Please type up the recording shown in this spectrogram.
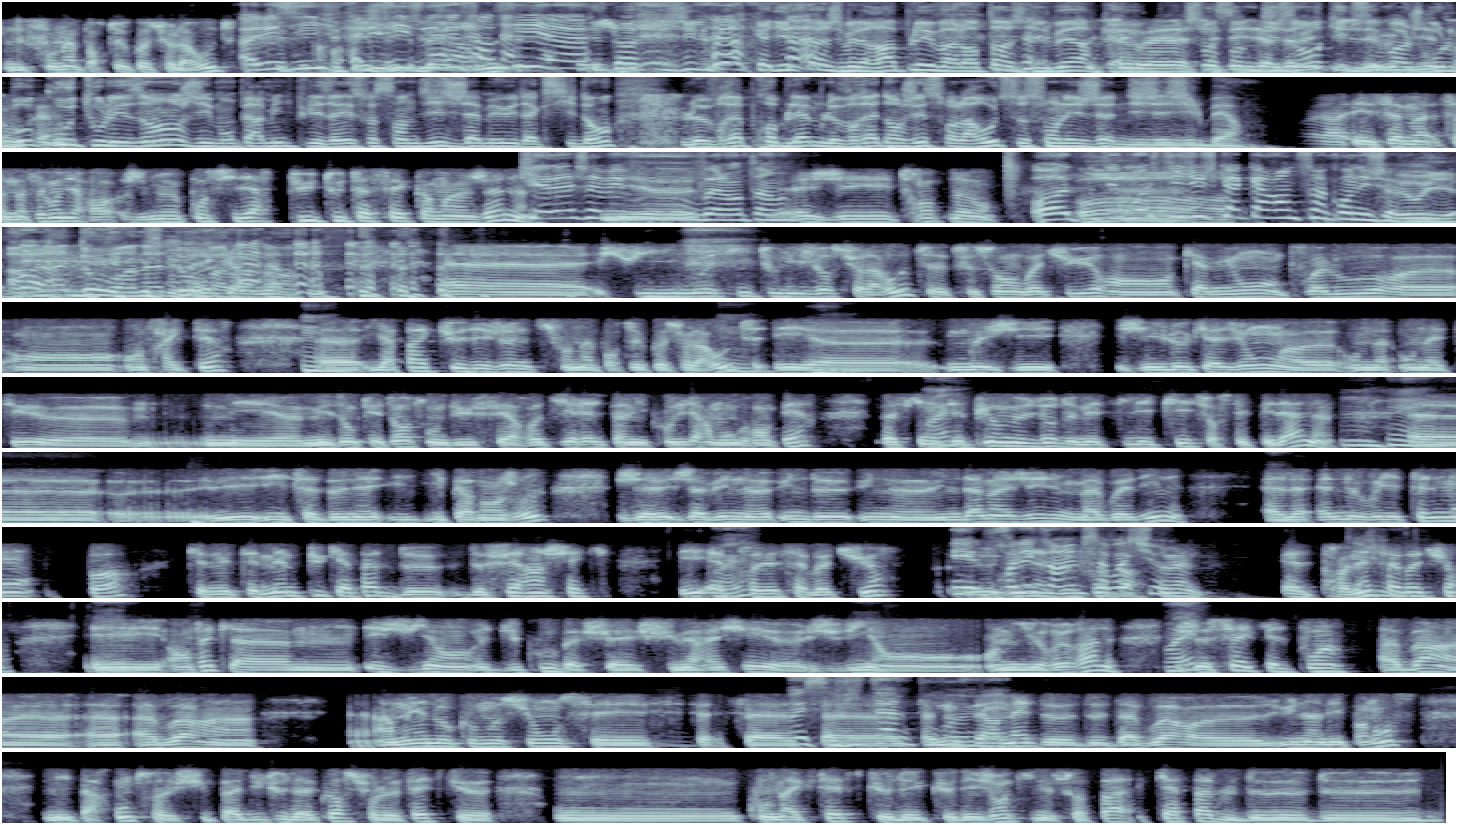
ne font n'importe quoi sur la route. Allez-y, allez-y, je vous ai senti. euh, C'est Gilbert qui a dit ça, je vais le rappeler, Valentin Gilbert qui a C'est vrai, 70 c'était- ans, qui disait moi je roule beaucoup tous les ans, j'ai mon permis depuis les années 70, jamais eu d'accident. Le vrai problème, le vrai danger sur la route, ce sont les jeunes, disait Gilbert. Voilà, et ça m'a, ça m'a fait dire. Alors, je me considère plus tout à fait comme un jeune. Quel âge avez-vous, euh, Valentin? J'ai 39 ans. Oh, écoutez, moi je dis jusqu'à 45, on est jeune. Oui, un ado, un ado, Valentin. Euh, je suis moi aussi tous les jours sur la route, que ce soit en voiture, en camion, en poids lourd, euh, en, en tracteur. Il Mm. n'y a pas que des jeunes qui font n'importe quoi sur la route. Et euh, moi, j'ai j'ai eu l'occasion, euh, on, a, on a été, euh, mes, euh, mes oncles et tantes ont dû faire retirer le permis de conduire à mon grand-père parce qu'il Ouais. n'était plus en mesure de mettre les pieds sur ses pédales. Mhm. Euh, et, et ça devenait hy- hyper dangereux. J'avais une, une, de- une, une dame âgée, ma voisine, elle, elle ne voyait tellement pas qu'elle n'était même plus capable de, de faire un chèque. Et elle Ouais. prenait sa voiture. Et elle euh, prenait quand même sa voiture. Elle prenait sa voiture. Et en fait, là, et je vis en, du coup, bah, je, suis, je suis maraîcher, euh, je vis en, en milieu rural. Ouais. Je sais à quel point avoir, euh, avoir un, un moyen de locomotion, c'est ça, ça, Ouais, c'est ça- vital ça pour nous eux, mais- permet de- de- d'avoir euh, une indépendance. Mais par contre, je suis pas du tout d'accord sur le fait que on qu'on accepte que les que des gens qui ne soient pas capables de de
